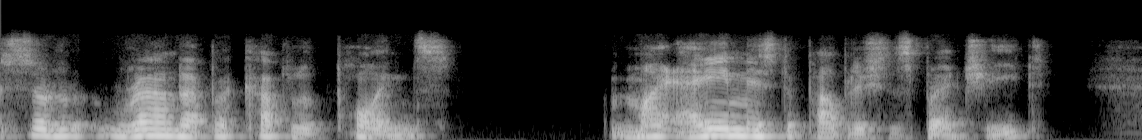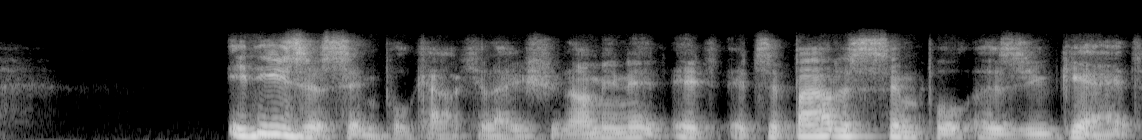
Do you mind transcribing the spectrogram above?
sort of round up a couple of points. My aim is to publish the spreadsheet it is a simple calculation. I mean, it, it it's about as simple as you get,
